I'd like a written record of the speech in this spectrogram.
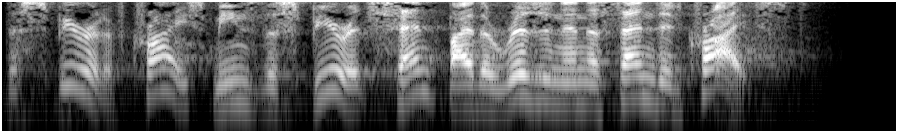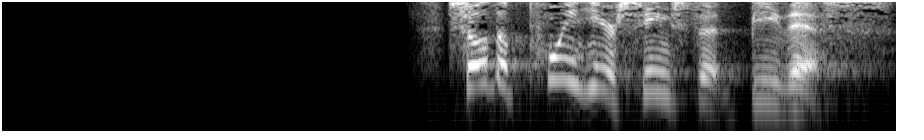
the Spirit of Christ means the Spirit sent by the risen and ascended Christ. So the point here seems to be this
